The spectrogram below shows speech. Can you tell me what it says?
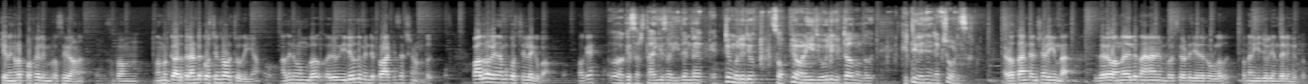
ഓക്കെ നിങ്ങളുടെ പ്രൊഫൈൽ ഇമ്പ്രസീവ് ആണ്. അപ്പം നമുക്ക് അടുത്ത രണ്ട് ക്വസ്റ്റ്യൻസ് കൂടെ ചോദിക്കാം. അതിന് മുമ്പ് ഒരു ഇരുപത് മിനിറ്റ് പ്രാക്ടീസ് സെക്ഷൻ ഉണ്ട്. അപ്പോൾ അതോടെ നമുക്ക് ക്വസ്റ്റ്യനിലേക്ക് പോകാം. Okay okay sir thank you sir ഇതെന്റെ ഏറ്റവും വലിയൊരു സ്വപ്നമാണ് ഈ ജോലി കിട്ടുക എന്നുള്ളത്. കിട്ടി കഴിഞ്ഞാൽ രക്ഷപ്പെടും സാർ എടോ താൻ ടെൻഷൻ അടിക്കണ്ട. ഇതുവരെ വന്നതിൽ താനാണ് ഇമ്പ്രസീവായിട്ട് ചെയ്തിട്ടുള്ളത്. അപ്പം എനിക്ക് ജോലി എന്തായാലും കിട്ടും.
